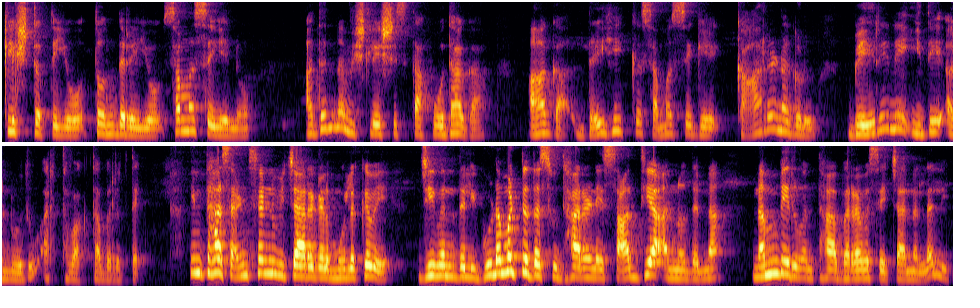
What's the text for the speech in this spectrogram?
ಕ್ಲಿಷ್ಟತೆಯೋ, ತೊಂದರೆಯೋ, ಸಮಸ್ಯೆಯೇನೋ ಅದನ್ನು ವಿಶ್ಲೇಷಿಸ್ತಾ ಹೋದಾಗ ಆಗ ದೈಹಿಕ ಸಮಸ್ಯೆಗೆ ಕಾರಣಗಳು ಬೇರೆನೇ ಇದೆ ಅನ್ನೋದು ಅರ್ಥವಾಗ್ತಾ ಬರುತ್ತೆ. ಇಂತಹ ಸಣ್ಣ ಸಣ್ಣ ವಿಚಾರಗಳ ಮೂಲಕವೇ ಜೀವನದಲ್ಲಿ ಗುಣಮಟ್ಟದ ಸುಧಾರಣೆ ಸಾಧ್ಯ ಅನ್ನೋದನ್ನ ನಂಬಿರುವಂತಹ ಭರವಸೆ ಚಾನಲಲ್ಲಿ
